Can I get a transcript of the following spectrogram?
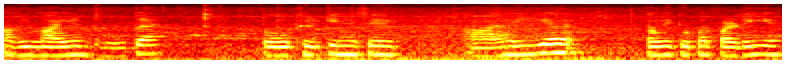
अभी वायर धूप है तो खिड़की में से आ रही है, तवे के ऊपर पड़ रही है।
